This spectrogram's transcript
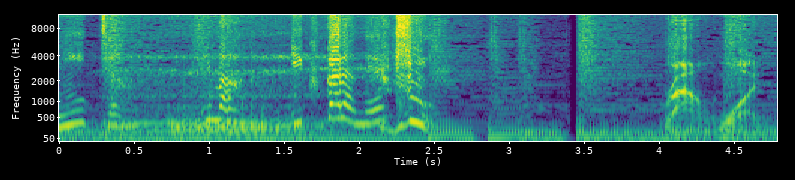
兄ちゃん。今行くからね。行くぞ。Round 1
